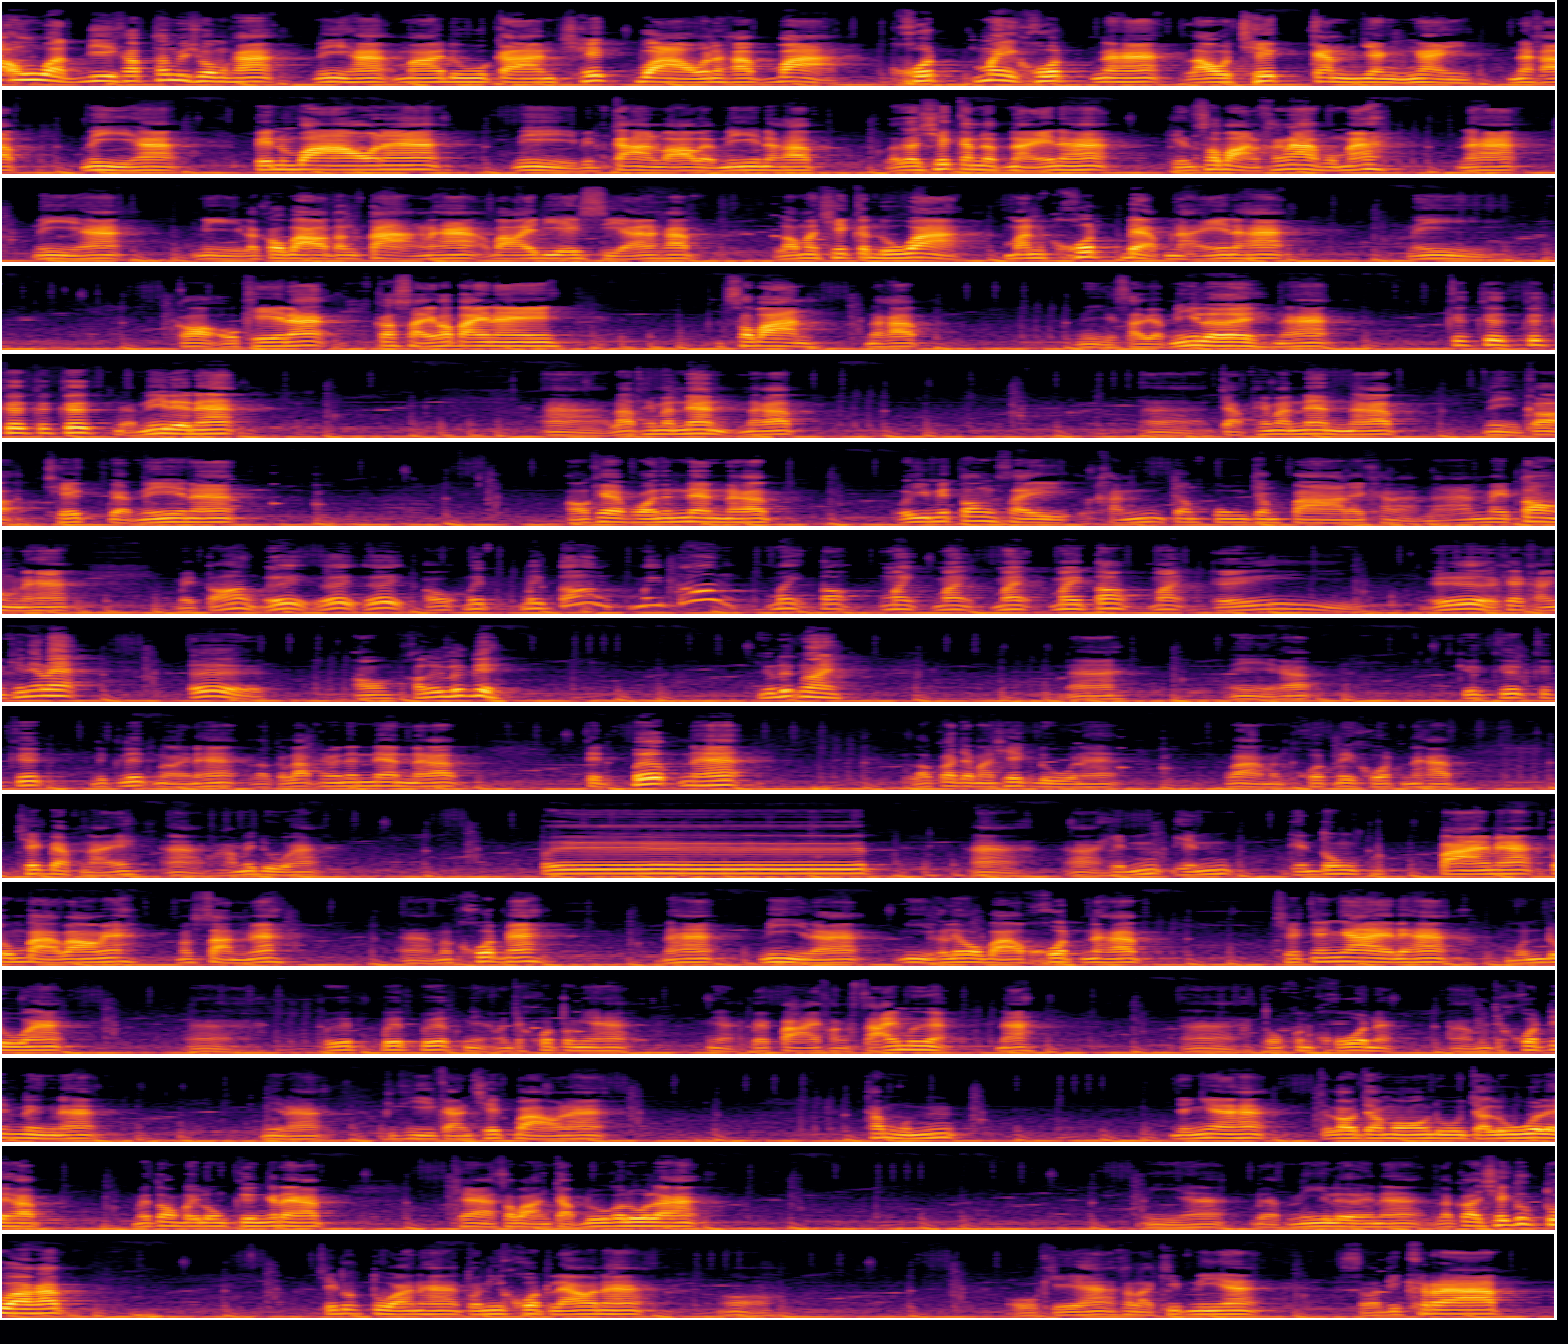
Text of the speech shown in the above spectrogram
สวัสดีครับท่านผู้ชมครับนี่ฮะมาดูการเช็ควาล์วนะครับว่าคดไม่คดนะฮะเราเช็คกันยังไงนะครับนี่ฮะเป็นวาล์วนะฮะนี่เป็นก้านวาล์วแบบนี้นะครับเราจะเช็คกันแบบไหนนะฮะเห็นสว่านข้างหน้าผมไหมนะฮะนี่ฮะนี่แล้วก็วาล์วต่างๆนะฮะวาล์วไอเดียเสียนะครับเรามาเช็คกันดูว่ามันคดแบบไหนนะฮะนี่ ก็โอเคนะก็ใส่เข้าไปในสว่านนะครับ นี่ใส่แบบนี้เลยนะฮะกึกกึกกึกกึกกึกกึกแบบนี้เลยนะฮะอ่ารัดให้มันแน่นนะครับอ่าจับให้มันแน่นนะครับ นี่ก็เช็คแบบนี้นะฮะเอาแค่พอแน่นๆนะครับโอ้ยไม่ต้องใส่ขันจำปงจำปาอะไรขนาดนั้นไม่ต้องนะฮะไม่ต้อง เอ้ยเอ้ยเอ้ยเอาไม่ไม่ต้อง ไม่ต้อง ไม่ต้องไม่ไม่ไม่ไม่ต้องไม่เอ้ยเออแค่ขันแค่นี้แหละ เออ เอาเขาลึกๆดิ ลึกๆหน่อยนะนี่ครับกึกกึกกึกกึกลึกๆหน่อยนะฮะเราก็รัดให้มันแน่นๆนะครับ เสร็จปุ๊บนะฮะเราก็จะมาเช็คดูนะฮะว่ามันคดไม่คดนะครับ เช็คแบบไหนอ่าทำให้ดูฮะปื๊ดอ่าอ่าเห็นเห็นเห็นตรงปลายไหมฮะตรงบ่าวาวไหมมันสั่นไหมอ่ามันคดไหมนะฮะนี่แหละฮะนี่เขาเรียกว่าวาวคดนะครับ เช็คง่ายๆเลยฮะหมุนดูฮะอ่า ปื๊ดปื๊ดปื๊ดเนี่ยมันจะโคดตรงนี้ฮะเนี่ยไปปลายฝั่งซ้ายมือะนะอ่าตรงโคนๆอะอ่ามันจะโคดนิดนึงนะฮะนี่นะฮะพิธีการเช็ควาวนะฮะถ้าหมุนอย่างเงี้ยฮะเราจะมองดูจะรู้เลยครับ ไม่ต้องไปลงกลึงก็ได้ครับ แค่สว่านจับดูก็รู้แล้วฮะนี่ฮะแบบนี้เลยนะฮะแล้วก็เช็คทุกตัวครับ เช็คทุกตัวนะฮะตัวนี้โคดแล้วนะฮะอ๋อโอเคฮะสำหรับคลิปนี้สวัสดีครับ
